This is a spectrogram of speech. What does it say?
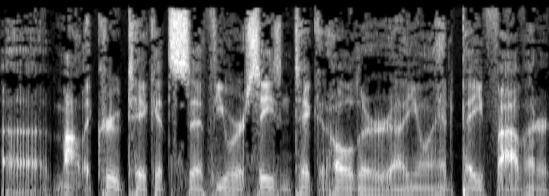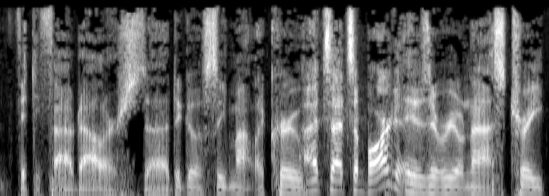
uh, Motley Crue tickets. If you were a season ticket holder, uh, you only had to pay five hundred and fifty-five dollars uh, to go see Motley Crue. That's that's a bargain. It was a real nice treat.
